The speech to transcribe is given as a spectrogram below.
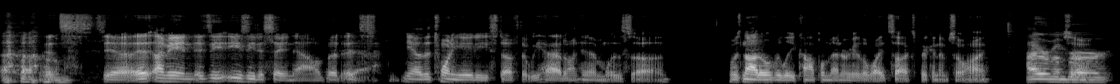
Um, It's yeah. It, I mean, it's e- easy to say now, but Yeah. it's you know the 2080 stuff that we had on him was uh, was not overly complimentary of the White Sox picking him so high. I remember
